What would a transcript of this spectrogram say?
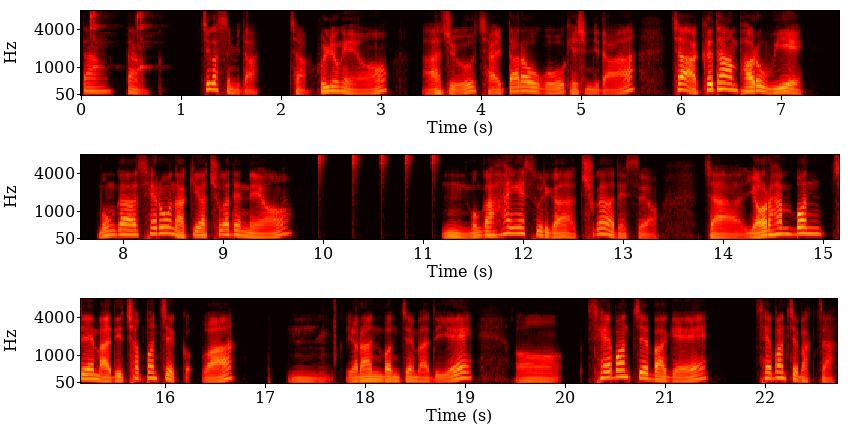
땅 땅 찍었습니다. 자 훌륭해요. 아주 잘 따라오고 계십니다. 자 그 다음 바로 위에 뭔가 새로운 악기가 추가됐네요. 음 뭔가 하이햇 소리가 추가가 됐어요. 자 11번째 마디 첫 번째 거와 음 11번째 마디에 어 세 번째 박에 세 번째 박자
